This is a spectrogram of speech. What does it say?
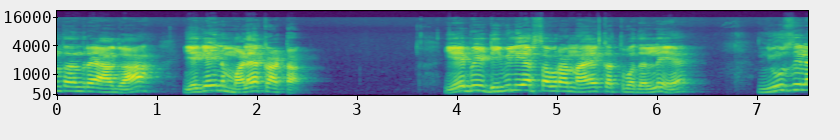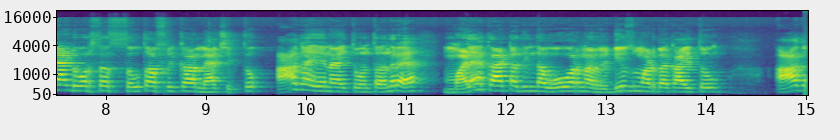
ಅಂತಂದರೆ ಆಗ ಎಗೈನ್ ಮಳೆ ಕಾಟ ಎ ಬಿ ಡಿವಿಲಿಯರ್ಸ್ ಅವರ ನಾಯಕತ್ವದಲ್ಲಿ New Zealand versus South Africa match ಇತ್ತು. ಆಗ ಏನಾಯಿತು ಅಂತಂದರೆ ಮಳೆ ಕಾಟದಿಂದ ಓವರ್ನ ರಿಡ್ಯೂಸ್ ಮಾಡಬೇಕಾಯಿತು. ಆಗ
